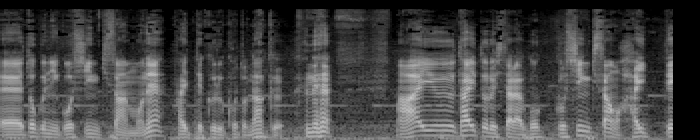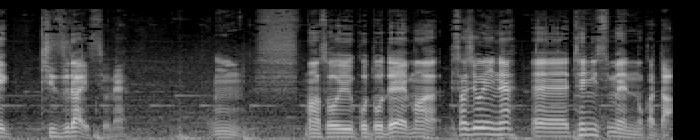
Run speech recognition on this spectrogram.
え、特にご新規さんもね、入ってくることなく、ね、ああいうタイトルしたらご、ご新規さんは入ってきづらいですよね。うん。まあそういうことで、まあ、久しぶりにね、え、テニス面の方、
